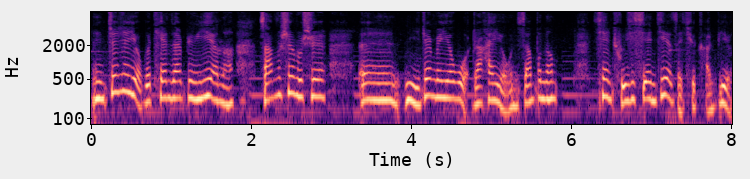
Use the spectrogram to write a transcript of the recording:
嗯，真是有个天灾病业了，咱们是不是？嗯、你这没有，我这还有，咱不能先出去先借着去看病。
